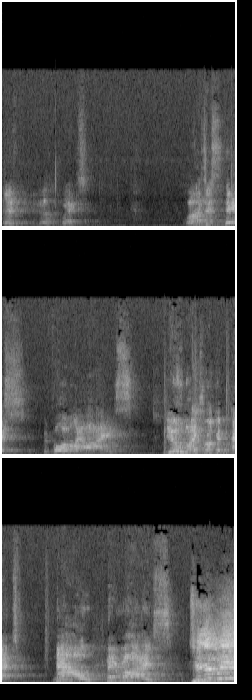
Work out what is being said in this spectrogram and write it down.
If, uh, wait. What is this before my eyes? You, my drunken pet, now may rise! To the wheel!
